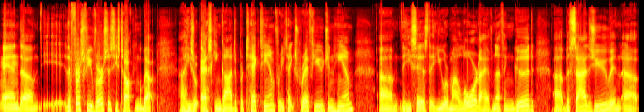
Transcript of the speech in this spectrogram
And um, the first few verses, he's talking about. Uh, he's asking God to protect him, for he takes refuge in him. Um, he says that you are my Lord. I have nothing good uh, besides you. And uh,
